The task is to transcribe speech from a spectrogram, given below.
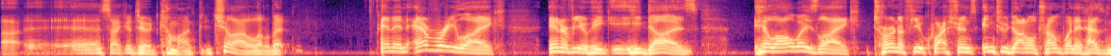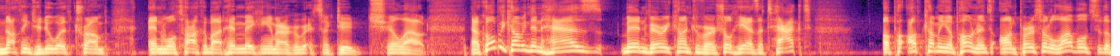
Uh, it's like, dude, come on, chill out a little bit. And in every like interview he he does, he'll always like turn a few questions into Donald Trump when it has nothing to do with Trump, and we'll talk about him making America great. It's like, dude, chill out. Now, Colby Covington has been very controversial. He has attacked up- upcoming opponents on personal level to the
